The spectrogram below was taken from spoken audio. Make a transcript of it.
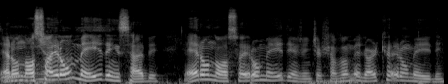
era o Sim. nosso Aham. Iron Maiden, sabe? Era o nosso Iron Maiden, a gente achava melhor que o Iron Maiden.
